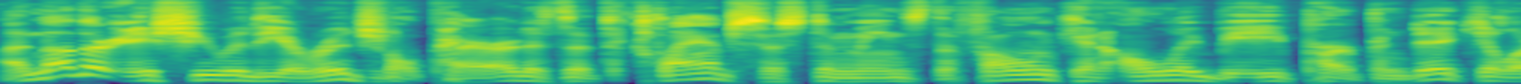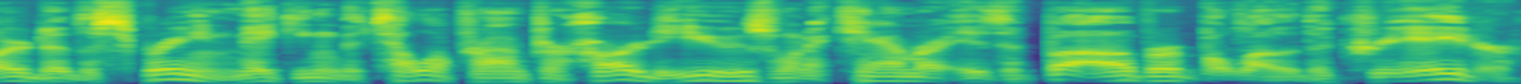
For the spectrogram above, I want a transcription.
Another issue with the original Parrot is that the clamp system means the phone can only be perpendicular to the screen, making the teleprompter hard to use when a camera is above or below the creator.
